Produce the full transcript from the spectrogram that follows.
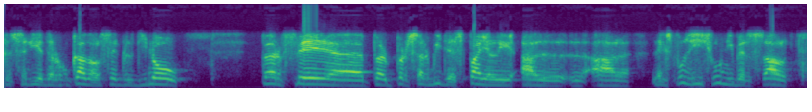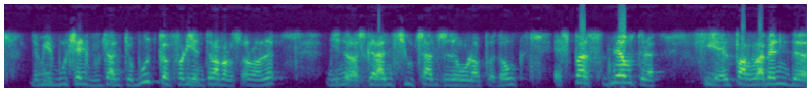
que seria derrocada al segle XIX per fer, eh, per, per servir d'espai a l'exposició universal de 1888 que faria entrar a Barcelona dins de les grans ciutats d'Europa. Donc, és pas neutre si el Parlament de,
